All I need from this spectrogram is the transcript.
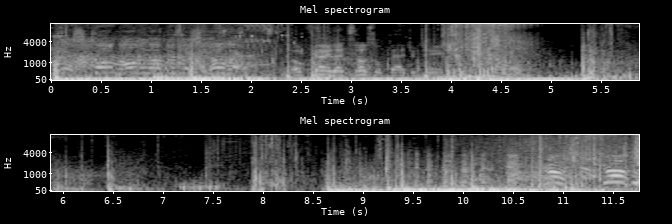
We are strong holding our position. Over. Okay, let's hustle, Badger Team. Drone! Drone!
